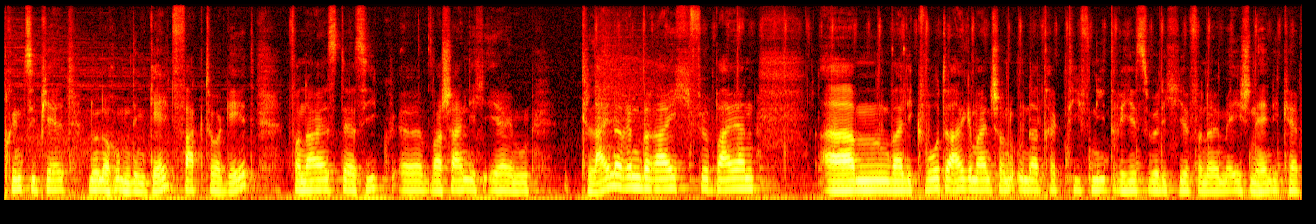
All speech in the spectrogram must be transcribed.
prinzipiell nur noch um den Geldfaktor geht. Von daher ist der Sieg äh, wahrscheinlich eher im kleineren Bereich für Bayern. Ähm, weil die Quote allgemein schon unattraktiv niedrig ist, würde ich hier von einem Asian Handicap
